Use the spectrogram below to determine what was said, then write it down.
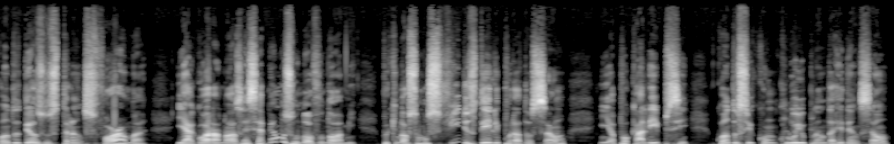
quando Deus nos transforma e agora nós recebemos um novo nome, porque nós somos filhos dele por adoção. Em Apocalipse, quando se conclui o plano da redenção,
